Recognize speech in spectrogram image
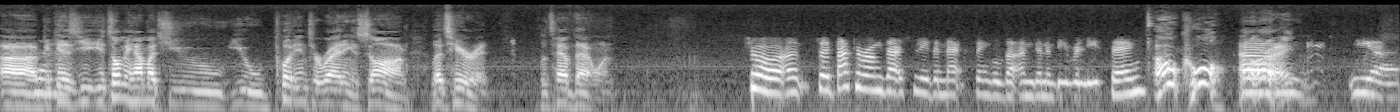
Uh, because you, you told me how much you you put into writing a song. Let's hear it. Let's have that one. Sure. Um, so Baccarong's actually the next single that I'm going to be releasing. Oh, cool. Oh, all right. Um, Yeah.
